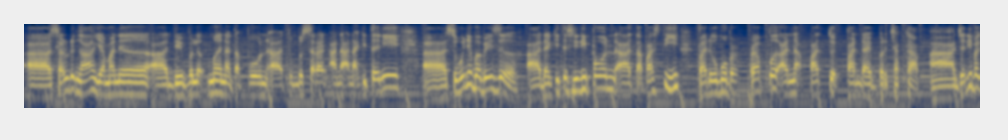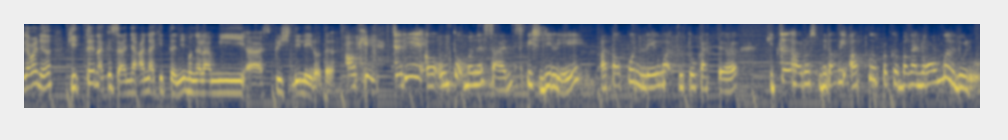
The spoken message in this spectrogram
uh, selalu dengar yang mana uh, development ataupun uh, tumbesaran anak-anak kita ni uh, semuanya berbeza. Uh, dan kita sendiri pun uh, tak pasti pada umur berapa anak patut pandai bercakap. Uh, jadi bagaimana kita nak kesan yang anak kita ni mengalami uh, speech delay doktor? Okey. Jadi uh, untuk mengesan speech delay ataupun lewat tutur kata, kita harus mengetahui apa perkembangan normal dulu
